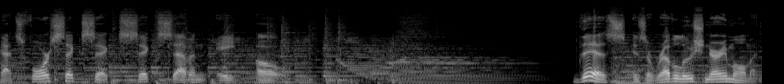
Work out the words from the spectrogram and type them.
That's 466 6780. This is a revolutionary moment.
